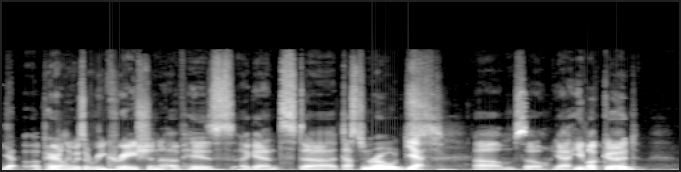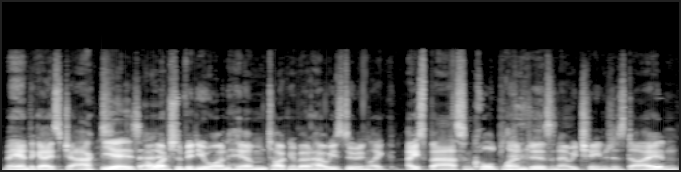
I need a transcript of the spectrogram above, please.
Yep. apparently was a recreation of his against uh, Dustin Rhodes. Yes. Um, so yeah, he looked good man, the guy's jacked. Yeah, is. I watched a video on him talking about how he's doing like ice baths and cold plunges, and now he changed his diet and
